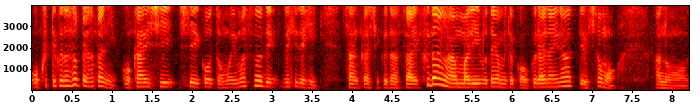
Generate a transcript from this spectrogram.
送ってくださった方にお返ししていこうと思いますのでぜひぜひ参加してください。普段あんまりお手紙とか送らないなっていう人もあの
